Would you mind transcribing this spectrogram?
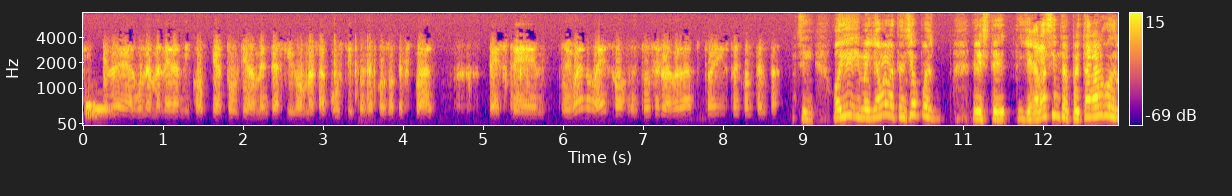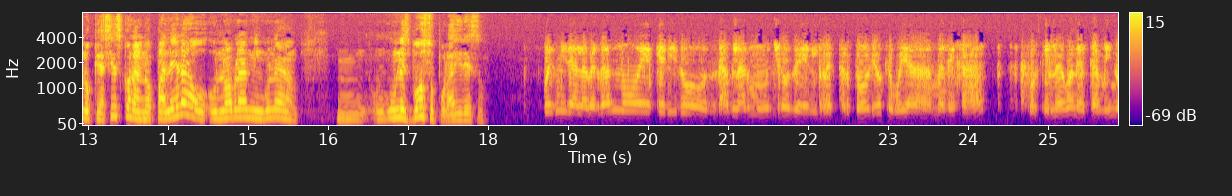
de alguna manera mi concierto últimamente ha sido más acústico, de acoso textual. Este, y bueno, eso. Entonces, la verdad, estoy. Sí, oye, y me llama la atención, pues, este, ¿llegarás a interpretar algo de lo que hacías con la nopalera o, o no habrá ninguna, mm, un esbozo por ahí de eso? Pues mira, la verdad no he querido hablar mucho del repertorio que voy a manejar, porque luego en el camino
